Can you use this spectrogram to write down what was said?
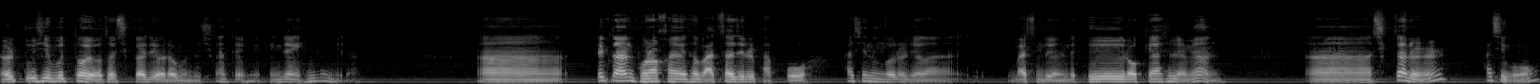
12시부터 6시까지 여러분들 시간 때우기 굉장히 힘듭니다. 아, 일단 보나카에서 마사지를 받고 하시는 거를 제가 말씀드렸는데 그렇게 하시려면 아, 식사를 하시고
